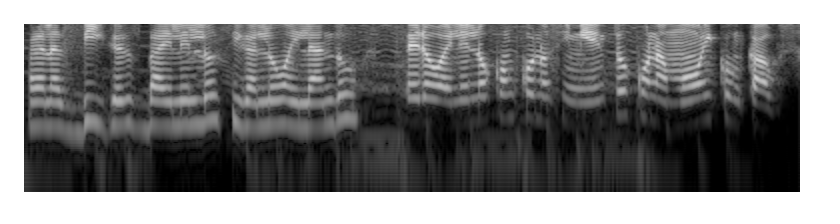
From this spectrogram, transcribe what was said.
para las biggers, bailenlo, síganlo bailando, pero bailenlo con conocimiento, con amor y con causa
